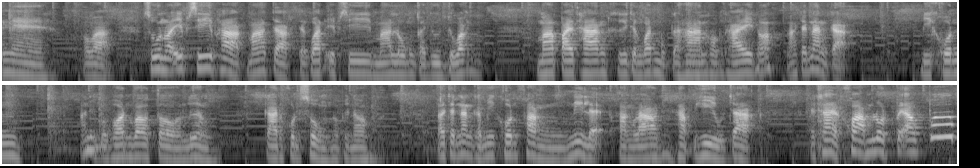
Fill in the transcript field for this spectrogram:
งแน่เพราะว่าส่วนว่า FC ภาคมาจากจังหวัด FC มาลงกับอยู่จังหวัดมาปลายทางคือจังหวัดมุกดาหารของไทยเนาะหลังจากนั้นก็มีคนอันนี้ประพรว่าต่อเรื่องการขนส่งเนาะพี่น้องหลังจากนั้นก็มีคนฝั่งนี่แหละฝั่งลาวหับหิวจากคล้ายๆความรถไปเอาปุ๊บ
